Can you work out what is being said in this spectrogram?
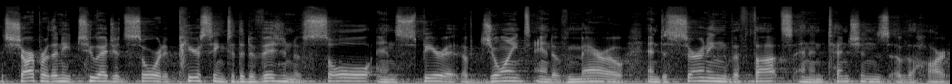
It's sharper than any two edged sword, it piercing to the division of soul and spirit, of joint and of marrow, and discerning the thoughts and intentions of the heart.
